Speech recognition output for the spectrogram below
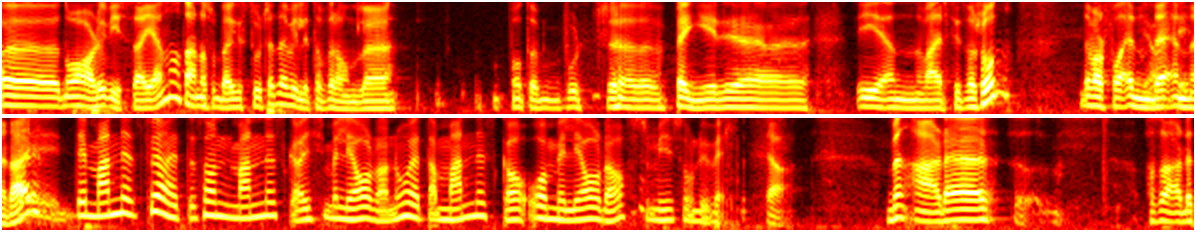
eh, nå har det jo vist seg igjen at Erna Solberg stort sett er villig til å forhandle måte bort penger i enhver situasjon. Det er i hvert fall en, det ender der. Det, det før het det sånn mennesker, ikke milliarder. Nå heter det mennesker og milliarder, så mye som du vil. Ja. Men er det Altså er det,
